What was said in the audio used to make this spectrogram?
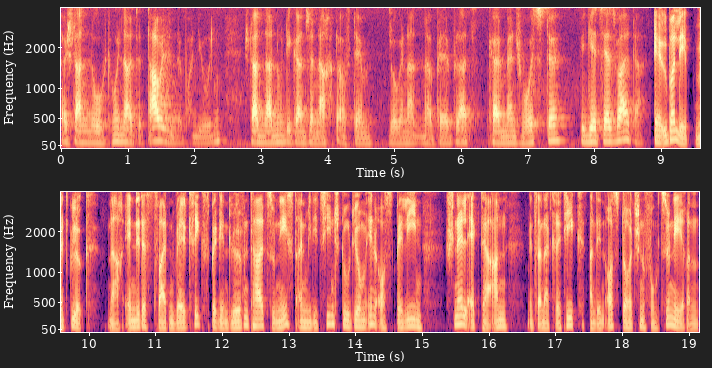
Da standen nur Hunderte, Tausende von Juden, standen da nun die ganze Nacht auf dem sogenannten Appellplatz. Kein Mensch wusste, wie geht es jetzt weiter. Er überlebt mit Glück. Nach Ende des Zweiten Weltkriegs beginnt Löwenthal zunächst ein Medizinstudium in Ostberlin. Schnell eckt er an, mit seiner Kritik an den ostdeutschen Funktionären.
